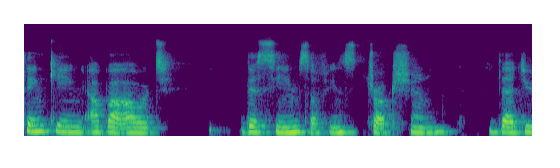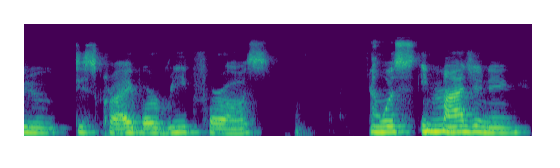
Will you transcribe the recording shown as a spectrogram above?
thinking about the scenes of instruction that you describe or read for us and was imagining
